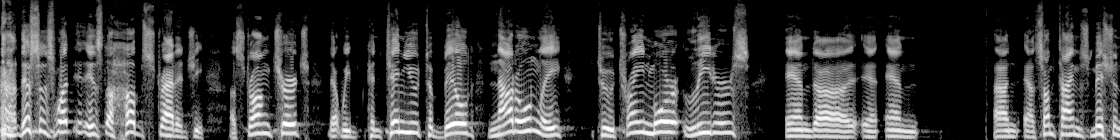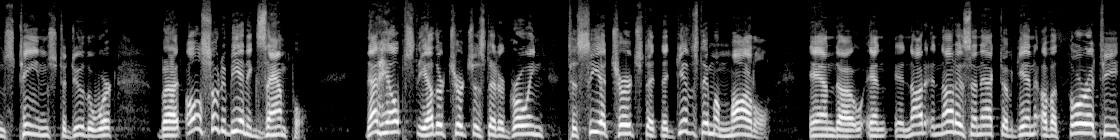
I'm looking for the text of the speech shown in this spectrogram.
this is what is the hub strategy a strong church that we continue to build not only to train more leaders and, uh, and, and, uh, sometimes missions teams to do the work, but also to be an example. That helps the other churches that are growing to see a church that, that gives them a model and, uh, and, and, not, not as an act of, again of authority,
